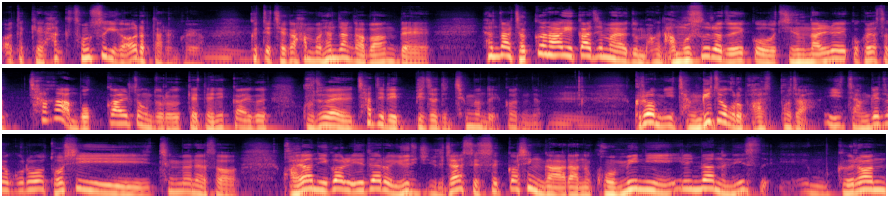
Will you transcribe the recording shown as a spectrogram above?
어떻게 하, 손쓰기가 어렵다는 거예요. 음. 그때 제가 한번 현장 가봤는데 현장 접근하기까지만 해도 막 나무 쓰러져 있고 지능 날려 있고 그래서 차가 못 갈 정도로 이렇게 되니까 이거 구조에 차질이 빚어진 측면도 있거든요. 음. 그럼 이 장기적으로 봐- 보자. 이 장기적으로 도시 측면에서 과연 이걸 이대로 유, 유지할 수 있을 것인가라는 고민이 일면은 있, 그런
